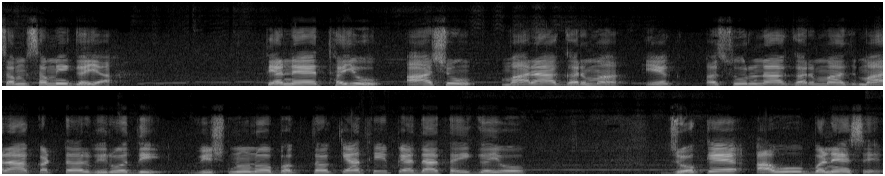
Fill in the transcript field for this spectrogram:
સમસમી ગયા. તેને થયું, આ શું? મારા ઘરમાં એક અસુરના ઘરમાં જ મારા કટ્ટર વિરોધી વિષ્ણુનો ભક્ત ક્યાંથી પેદા થઈ ગયો? જો કે આવું બને છે.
